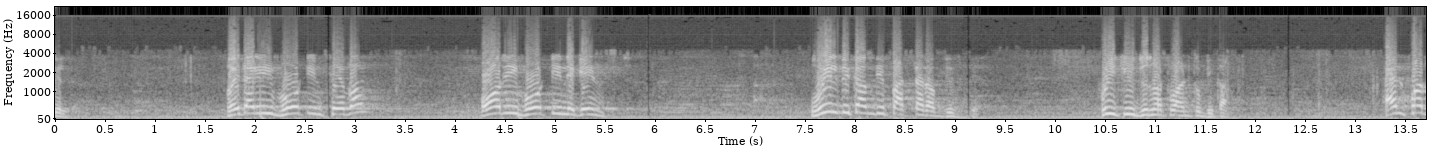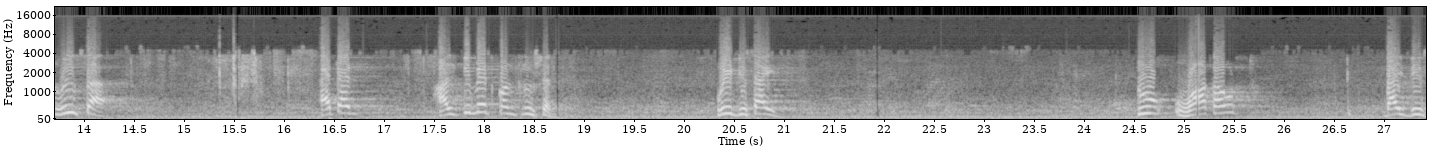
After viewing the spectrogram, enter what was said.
bill, whether we vote in favor or we vote in against, will become the partner of this bill, which we do not want to become. And for which, sir, at an ultimate conclusion, we decide to walk out by this,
